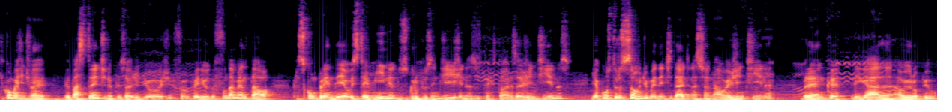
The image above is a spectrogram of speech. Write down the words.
que, como a gente vai ver bastante no episódio de hoje, foi um período fundamental para se compreender o extermínio dos grupos indígenas dos territórios argentinos e a construção de uma identidade nacional argentina branca ligada ao europeu.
